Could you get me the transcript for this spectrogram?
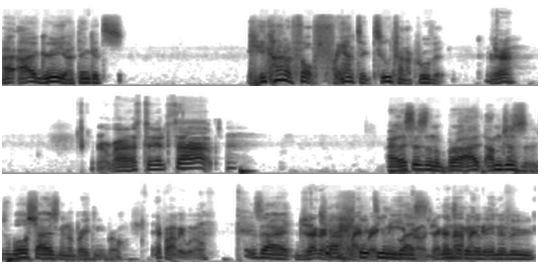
I I agree. I think it's he kind of felt frantic too, trying to prove it. yeah. Rise to the top. All right, let's listen to bro. I, I'm just Wilshire's gonna break me, bro. It probably will. It's all right. Juggernaut Track might break 13 me, blessed. Looks Juggernaut like might interlude.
